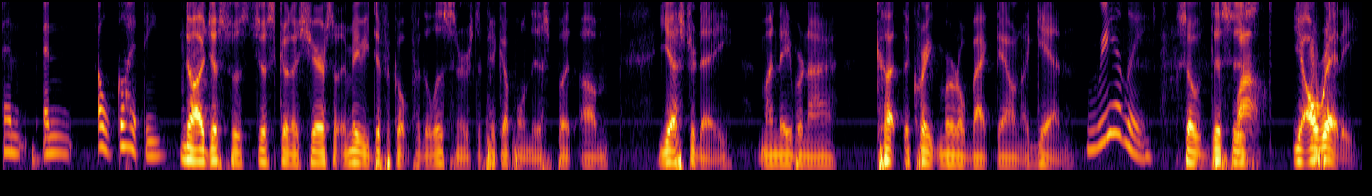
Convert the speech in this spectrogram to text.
And and oh, go ahead, Dean. No, I just was just going to share something. It may be difficult for the listeners to pick up on this, but um, yesterday my neighbor and I cut the crepe myrtle back down again. Really? So this is yeah already.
